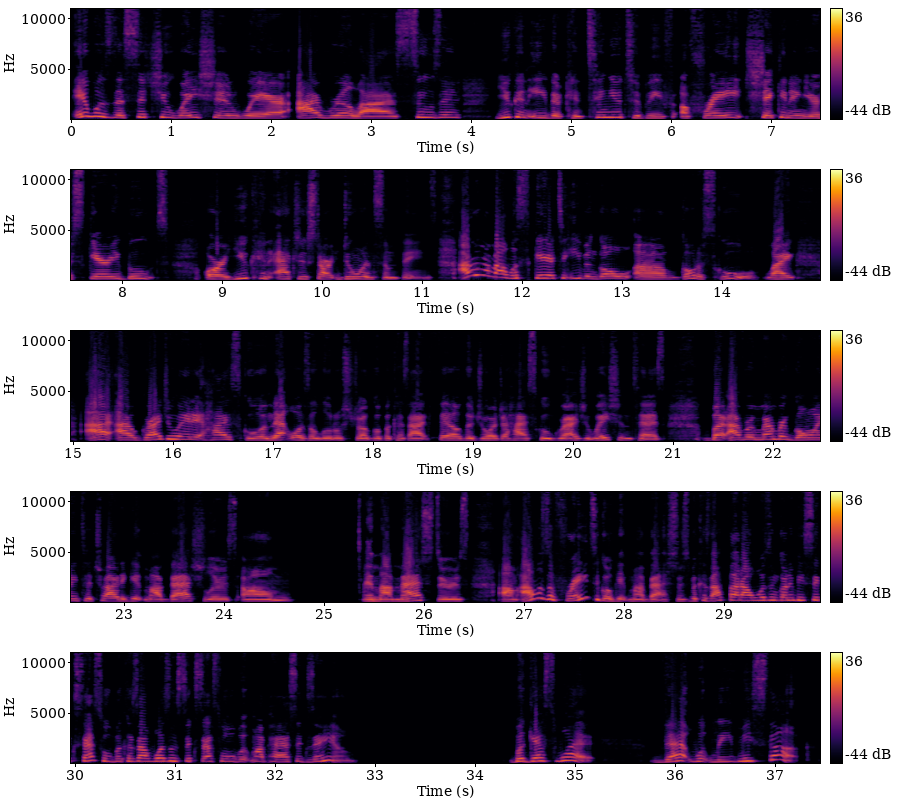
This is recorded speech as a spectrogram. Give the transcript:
it was the situation where I realized, Susan, you can either continue to be afraid, shaking in your scary boots, or you can actually start doing some things. I remember I was scared to even go, um, go to school. Like I, I graduated high school and that was a little struggle because I failed the Georgia high school graduation test. But I remember going to try to get my bachelor's, um, in my master's, um, I was afraid to go get my bachelor's because I thought I wasn't going to be successful because I wasn't successful with my past exam. But guess what? That would leave me stuck.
